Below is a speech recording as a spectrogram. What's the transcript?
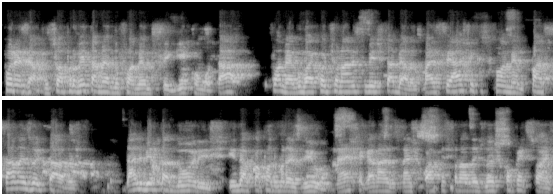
Por exemplo, se o aproveitamento do Flamengo seguir como está, o Flamengo vai continuar nesse meio de tabelas. Mas você acha que se o Flamengo passar nas oitavas da Libertadores e da Copa do Brasil, né, chegar nas, nas quartas de final das duas competições,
